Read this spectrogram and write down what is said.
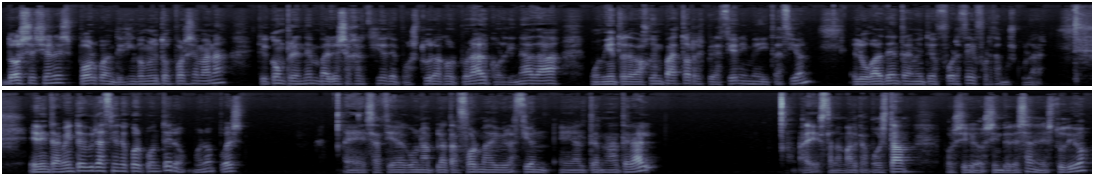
dos sesiones por 45 minutos por semana que comprenden varios ejercicios de postura corporal coordinada, movimiento de bajo impacto, respiración y meditación, en lugar de entrenamiento de fuerza y fuerza muscular. El entrenamiento de vibración de cuerpo entero, bueno, pues eh, se hacía con una plataforma de vibración eh, alternateral. Ahí está la marca puesta, por si os interesa en el estudio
